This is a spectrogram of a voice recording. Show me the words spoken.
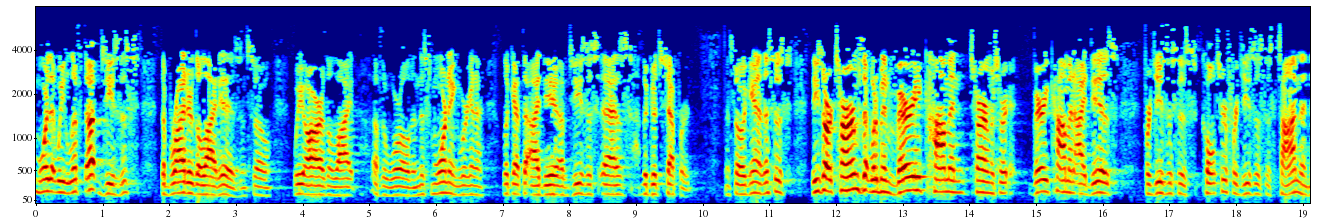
more that we lift up Jesus, the brighter the light is. And so we are the light of the world. And this morning we're going to look at the idea of Jesus as the Good Shepherd. And so again, this is these are terms that would have been very common terms, or very common ideas for Jesus' culture, for Jesus' time, and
